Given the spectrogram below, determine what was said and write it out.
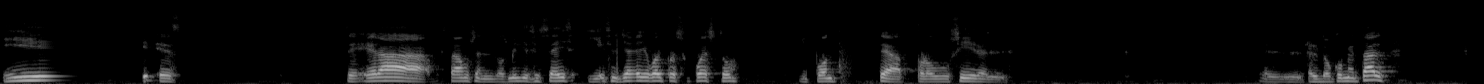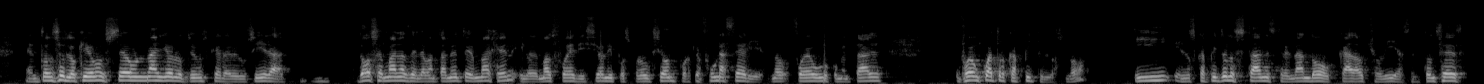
Y este, era, estábamos en el 2016 y ya llegó el presupuesto y ponte a producir el, el documental. Entonces lo que íbamos a hacer un año lo tuvimos que reducir a dos semanas de levantamiento de imagen y lo demás fue edición y postproducción porque fue una serie, ¿no? Fue un documental, fueron cuatro capítulos, ¿no? Y los capítulos están estrenando cada ocho días, entonces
